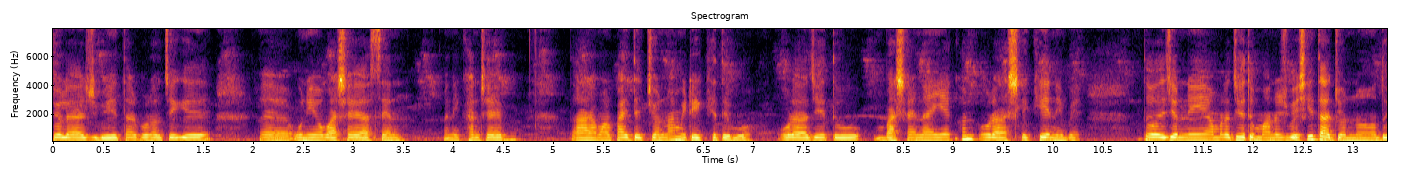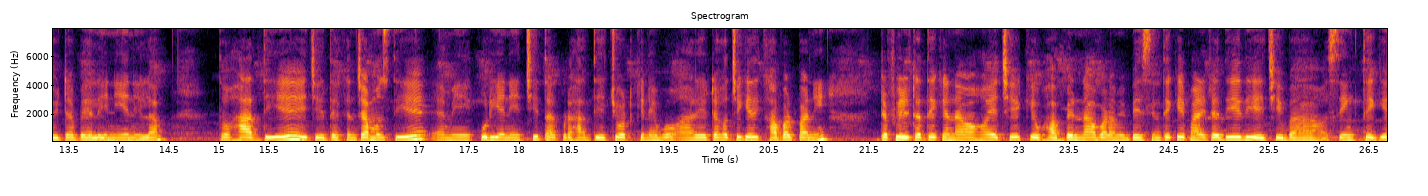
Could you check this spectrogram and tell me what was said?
চলে আসবে, তারপর হচ্ছে গিয়ে উনিও বাসায় আছেন মানে খান সাহেব। আর আমার ভাইদের জন্য আমি রেখে দেবো। ওরা যেহেতু বাসায় নাই এখন, ওরা আসলে খেয়ে নেবে। তো এই জন্যে আমরা যেহেতু মানুষ বেশি, তার জন্য দুইটা বেলেই নিয়ে নিলাম। তো হাত দিয়ে, এই যে দেখেন, চামচ দিয়ে আমি কুড়িয়ে নিচ্ছি, তারপরে হাত দিয়ে চটকে নেব। আর এটা হচ্ছে কি খাবার পানি। এটা ফিল্টার থেকে নেওয়া হয়েছে, কেউ ভাববেন না, আবার আমি বেসিন থেকে পানিটা দিয়ে দিয়েছি বা সিঙ্ক থেকে।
